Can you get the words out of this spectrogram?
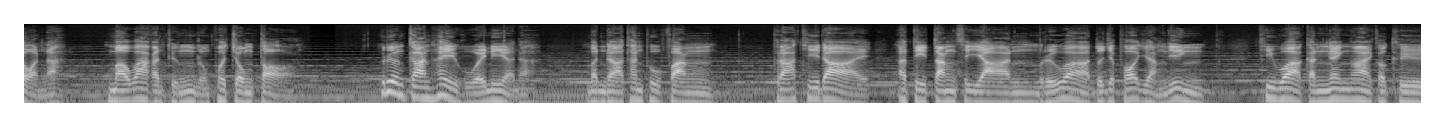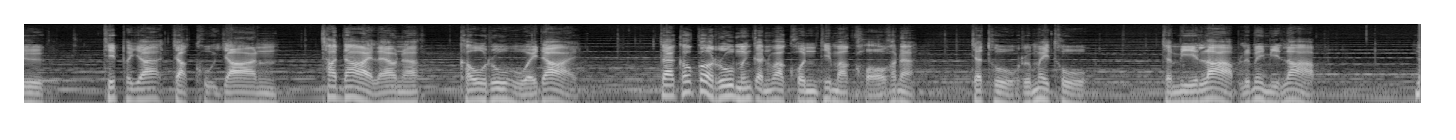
ก่อนนะ มาว่ากันถึงหลวงพ่อจงต่อ เรื่องการให้หวยเนี่ยนะ บรรดาท่านผู้ฟัง พระที่ได้อติตังสยานหรือว่าโดยเฉพาะอย่างยิ่ง ที่ว่ากันง่ายๆก็คือ ทิพยจักขุยาน ถ้าได้แล้วนะ เขารู้หวยได้ แต่เขาก็รู้เหมือนกันว่าคนที่มาขอเขานะ่ะจะถูกหรือไม่ถูก จะมีลาบหรือไม่มีลาบ ใน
